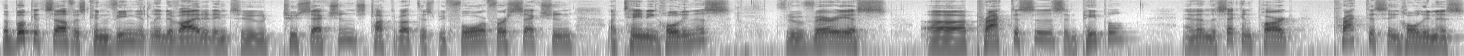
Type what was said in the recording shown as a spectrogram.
The book itself is conveniently divided into two sections, talked about this before. First section, attaining holiness through various practices and people. And then the second part, practicing holiness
